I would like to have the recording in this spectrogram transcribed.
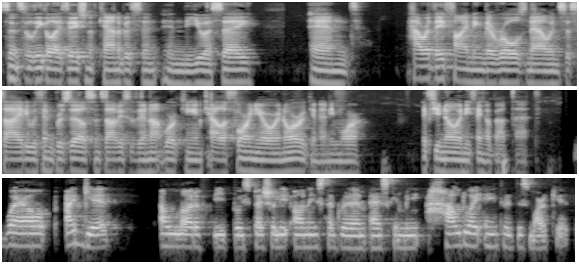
since the legalization of cannabis in, in the USA, and how are they finding their roles now in society within Brazil since obviously they're not working in California or in Oregon anymore? If you know anything about that. Well, I get a lot of people, especially on Instagram, asking me, How do I enter this market?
